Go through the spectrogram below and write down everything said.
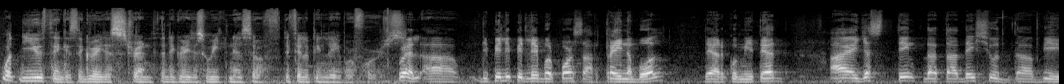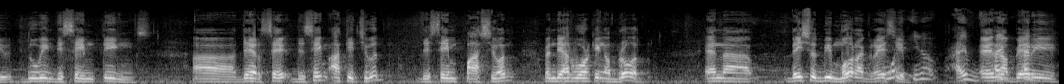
What do you think is the greatest strength and the greatest weakness of the Philippine labor force? Well, uh, the Philippine labor force are trainable. They are committed. I just think that uh, they should uh, be doing the same things. Uh, their sa- the same attitude, the same passion when they are working abroad, and uh, they should be more aggressive Why- you know, I've, and I've, uh, very,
